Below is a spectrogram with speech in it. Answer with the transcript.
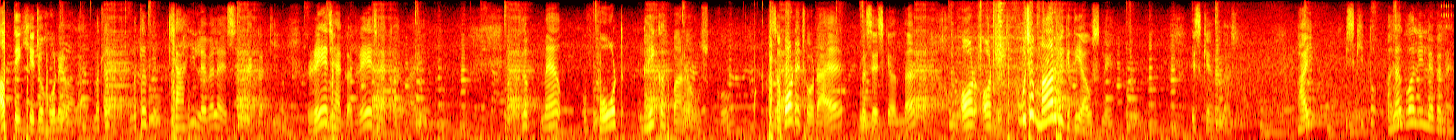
अब देखिए जो होने वाला है। मतलब मतलब क्या ही लेवल है इस हैकर की? रेज हैकर रेज हैकर भाई। मतलब मैं वोट नहीं कर पा रहा हूँ उसको। सबॉर्डिनेट हो रहा है मैसेज के अंदर। और और मुझे मार भी दिया उसने इसके अंदर। भाई, इसकी तो अलग वाली लेवल है।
